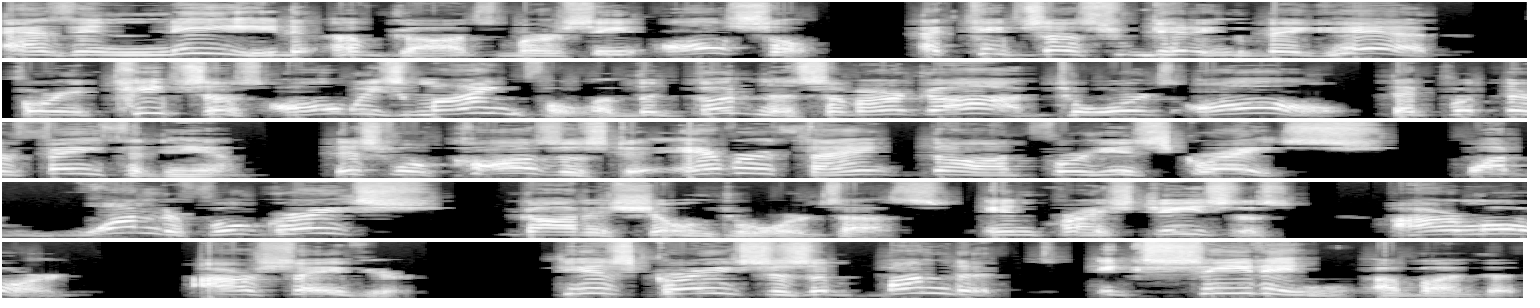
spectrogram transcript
as in need of God's mercy also. That keeps us from getting the big head, for it keeps us always mindful of the goodness of our God towards all that put their faith in Him. This will cause us to ever thank God for His grace. What wonderful grace God has shown towards us in Christ Jesus, our Lord, our Savior. His grace is abundant, exceeding abundant,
